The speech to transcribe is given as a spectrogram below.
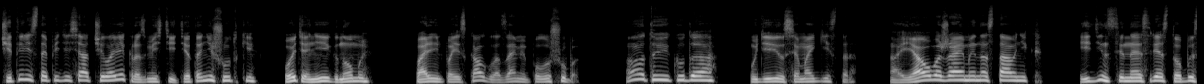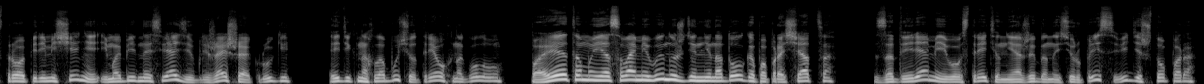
450 человек разместить — это не шутки, хоть они и гномы. Парень поискал глазами полушубок. «А ты куда?» удивился магистр. А я, уважаемый наставник, единственное средство быстрого перемещения и мобильной связи в ближайшей округе. Эдик нахлобучил треух на голову. Поэтому я с вами вынужден ненадолго попрощаться. За дверями его встретил неожиданный сюрприз в виде штопора.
